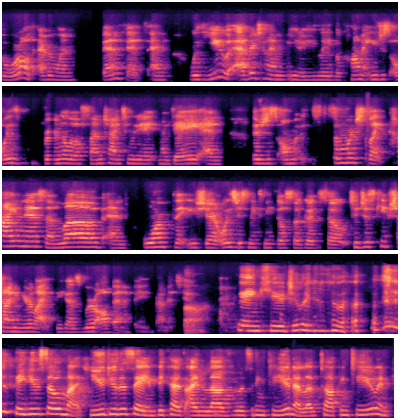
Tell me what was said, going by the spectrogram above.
the world. Everyone benefits. And with you, every time you know you leave a comment, you just always bring a little sunshine to me, my day, and there's just almost so much like kindness and love and warmth that you share It always just makes me feel so good. So to just keep shining your light because we're all benefiting from it too. Oh, thank you, Julia. thank you so much. You do the same because I love listening to you and I love talking to you. And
